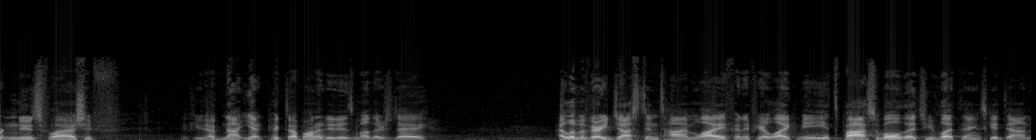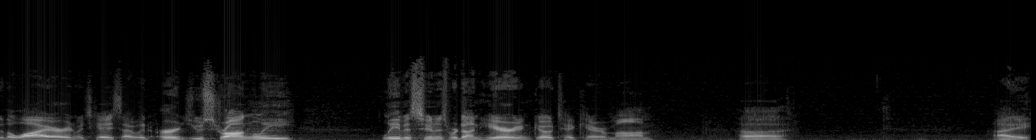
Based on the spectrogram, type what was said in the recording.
important news flash. If, if you have not yet picked up on it, it is Mother's Day. I live a very just in time life, and if you're like me, it's possible that you've let things get down to the wire, in which case I would urge you strongly leave as soon as we're done here and go take care of mom. Uh, I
